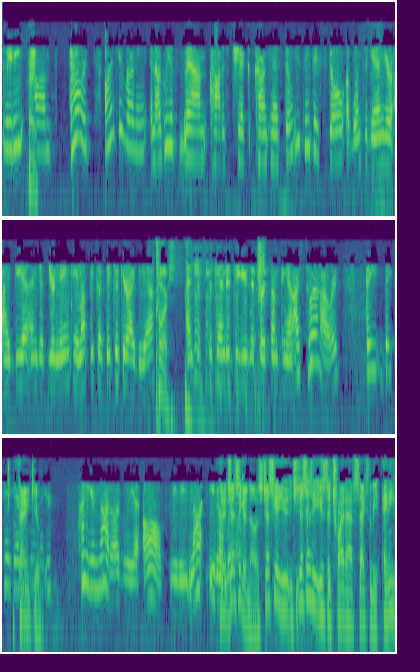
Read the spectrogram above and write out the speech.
sweetie. Hey. Um, Howard, aren't you running an ugliest man, hottest chick contest? Don't you think they stole, uh, once again, your idea and just your name came up because they took your idea Of course. and just pretended to use it for something else? I swear, Howard, they they take everything Thank you. that you're... Honey, you're not ugly at all, sweetie. Not even a Yeah, little. Jessica knows. Jessica, you, Jessica used to try to have sex with me any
